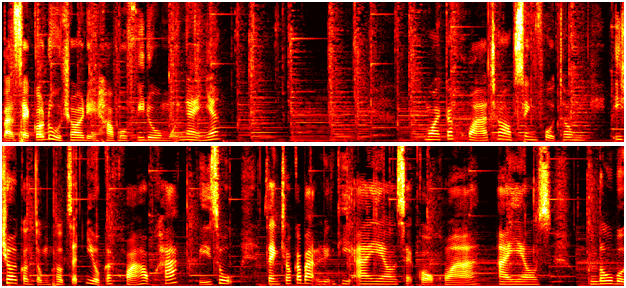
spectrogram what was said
bạn sẽ có đủ Joy để học một video mỗi ngày nhé. Ngoài các khóa cho học sinh phổ thông, eJoy còn tổng hợp rất nhiều các khóa học khác. Ví dụ, dành cho các bạn luyện thi IELTS sẽ có khóa IELTS Global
